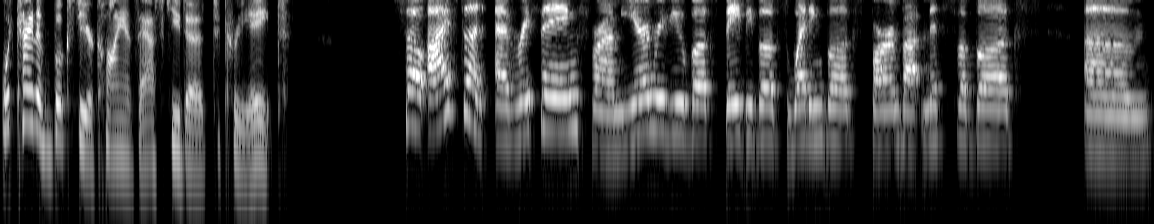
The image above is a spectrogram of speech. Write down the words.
what kind of books do your clients ask you to to create? So I've done everything from year in review books, baby books, wedding books, bar and bat mitzvah books, um,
